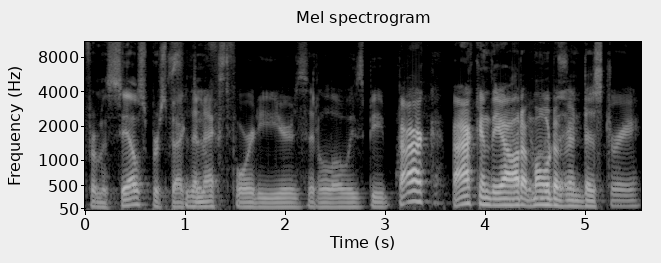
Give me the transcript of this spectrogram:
from a sales For perspective, the next 40 years, it'll always be back back in the automotive industry.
